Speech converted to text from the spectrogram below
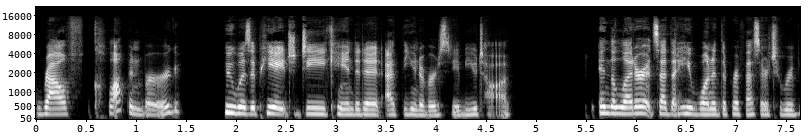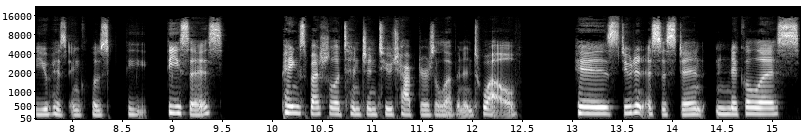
Ralph Kloppenburg, who was a PhD candidate at the University of Utah. In the letter, it said that he wanted the professor to review his enclosed the- thesis, paying special attention to chapters 11 and 12. His student assistant, Nicholas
